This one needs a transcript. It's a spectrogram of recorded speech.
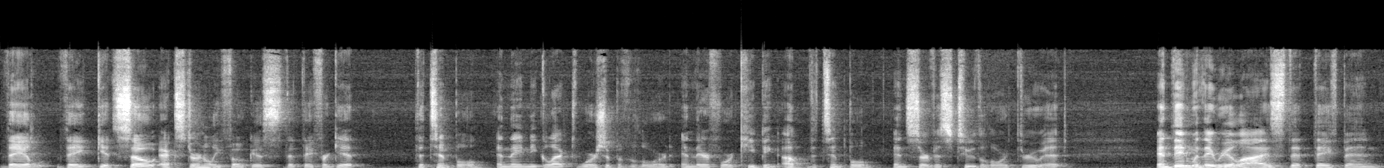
They they get so externally focused that they forget the temple and they neglect worship of the Lord and therefore keeping up the temple and service to the Lord through it. And then when they realize that they've been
